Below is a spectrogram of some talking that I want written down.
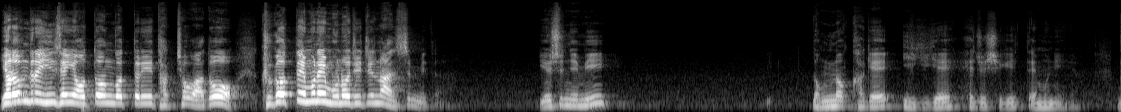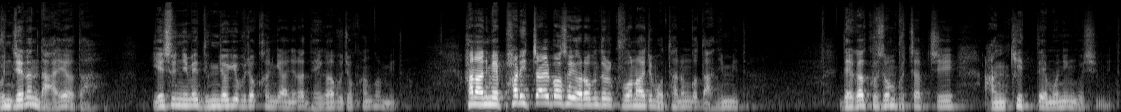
여러분들의 인생에 어떤 것들이 닥쳐와도 그것 때문에 무너지지는 않습니다. 예수님이 넉넉하게 이기게 해주시기 때문이에요. 문제는 나예요, 나. 예수님의 능력이 부족한 게 아니라 내가 부족한 겁니다. 하나님의 팔이 짧아서 여러분들을 구원하지 못하는 것 아닙니다. 내가 그 손 붙잡지 않기 때문인 것입니다.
